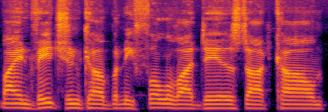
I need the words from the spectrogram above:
My invention company, fullofideas.com,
